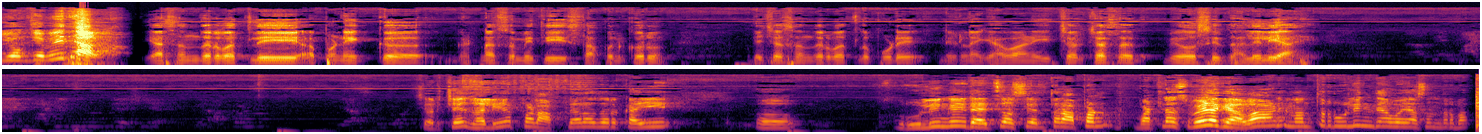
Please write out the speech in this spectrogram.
योग्य वेळी द्यावा. या संदर्भातली आपण एक घटना समिती स्थापन करून याच्या संदर्भातलं पुढे निर्णय घ्यावा आणि चर्चा व्यवस्थित झालेली आहे. चर्चा झाली आहे पण आपल्याला जर काही रुलिंगही द्यायचं असेल तर आपण वाटल्यास वेळ घ्यावा आणि नंतर रुलिंग द्यावं या संदर्भात.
